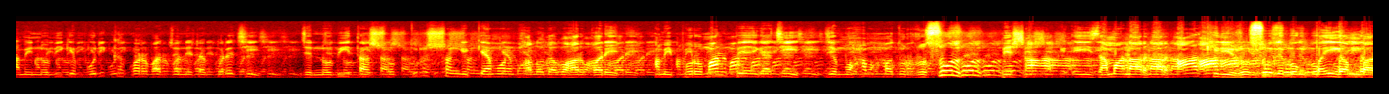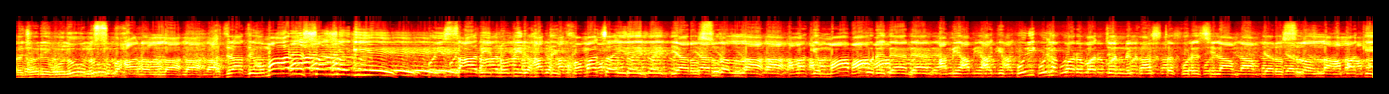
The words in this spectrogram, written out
আমি নবীকে পরীক্ষা করবার জন্য এটা করেছি যে নবী তার শত্রুর সঙ্গে কেমন ভালো ব্যবহার করে। আমি প্রমাণ পেয়ে গেছি যে মোহাম্মদুর রসুল এই জামানার আখিরি রসুল এবং পৈগম্বর জোরে বলুন হযরত উমারের সঙ্গে গিয়ে ওই সাহাবী নবীর হাতে ক্ষমা চাইলে, ইয়া রাসূলুল্লাহ, আমাকে maaf করে দেন। আমি আপনাকে পরীক্ষা করবার জন্য কাজটা করেছিলাম। ইয়া রাসূলুল্লাহ আমাকে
